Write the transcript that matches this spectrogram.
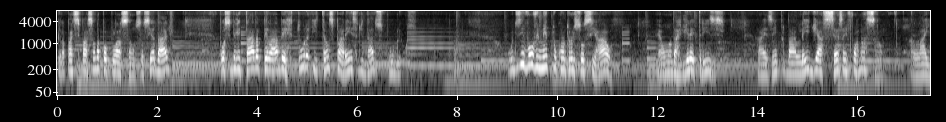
pela participação da população, sociedade, possibilitada pela abertura e transparência de dados públicos. O desenvolvimento do controle social é uma das diretrizes, a exemplo da Lei de Acesso à Informação, a LAI,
